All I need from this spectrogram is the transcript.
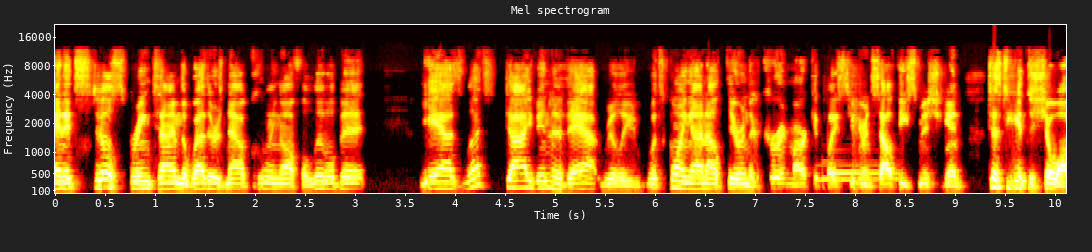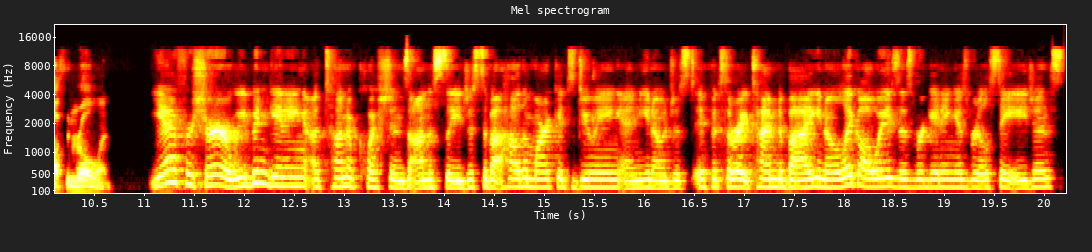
And it's still springtime. The weather is now cooling off a little bit. Yes, let's dive into that really. What's going on out there in the current marketplace here in Southeast Michigan, just to get the show off and rolling. Yeah, for sure. We've been getting a ton of questions, honestly, just about how the market's doing and, you know, just if it's the right time to buy, you know, like always, as we're getting as real estate agents.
